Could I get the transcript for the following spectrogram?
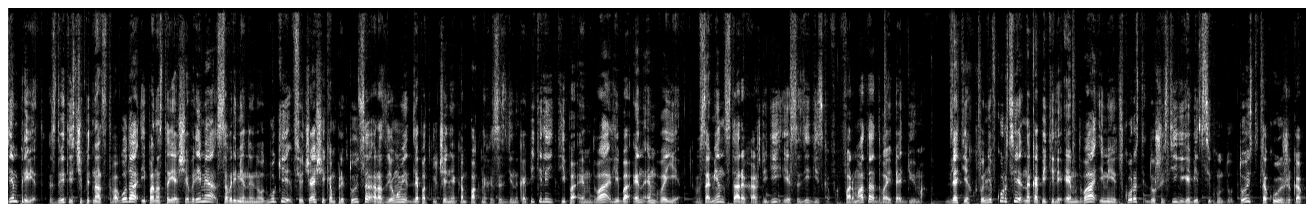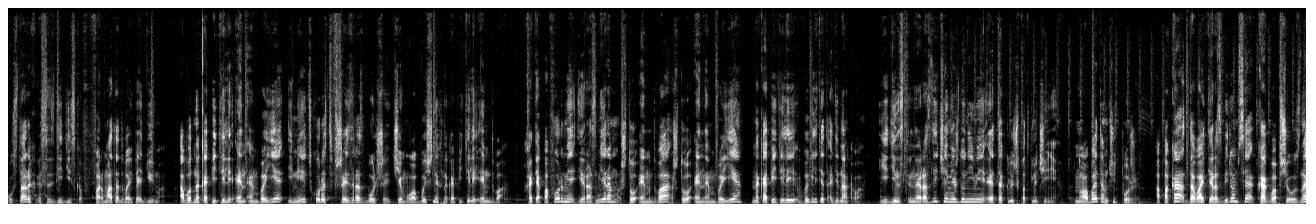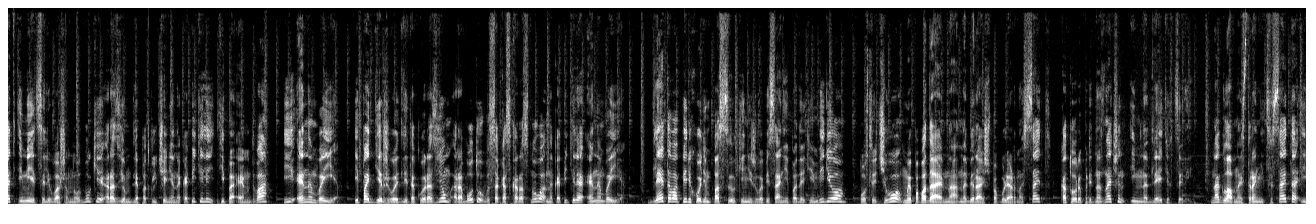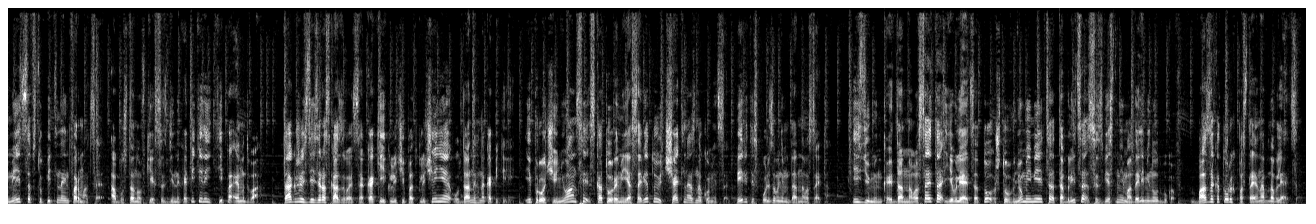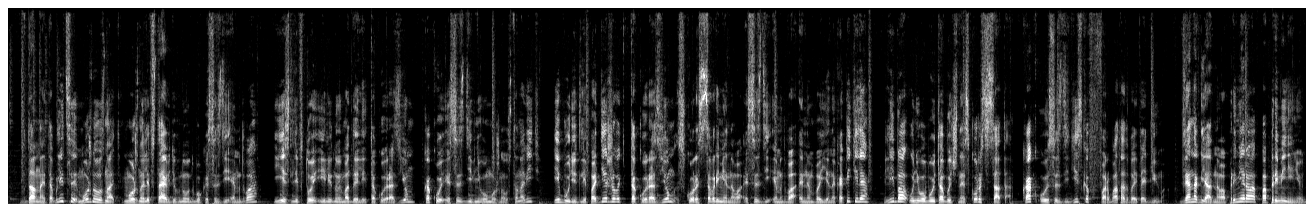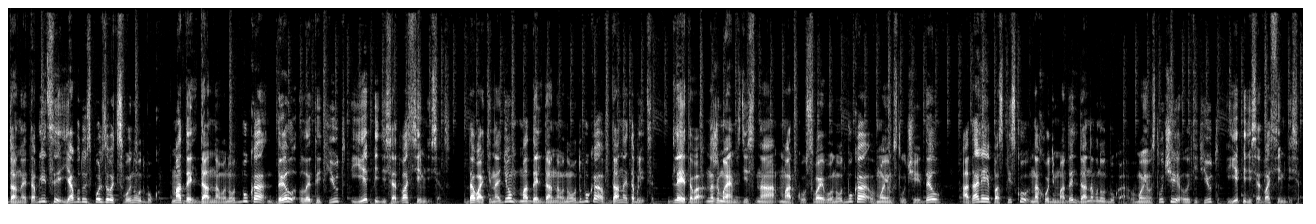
Всем привет! С 2015 года и по настоящее время современные ноутбуки все чаще комплектуются разъемами для подключения компактных SSD накопителей типа M2 либо NMVE взамен старых HDD и SSD дисков формата 2,5 дюйма. Для тех, кто не в курсе, накопители M2 имеют скорость до 6 гигабит в секунду, то есть такую же, как у старых SSD дисков формата 2,5 дюйма. А вот накопители NMVE имеют скорость в 6 раз больше, чем у обычных накопителей M2. Хотя по форме и размерам, что M2, что NMVE накопители выглядят одинаково. Единственное различие между ними это ключ подключения. Но об этом чуть позже. А пока давайте разберемся, как вообще узнать, имеется ли в вашем ноутбуке разъем для подключения накопителей типа M2 и NMVE, и поддерживает ли такой разъем работу высокоскоростного накопителя NMVE. Для этого переходим по ссылке ниже в описании под этим видео, после чего мы попадаем на набирающий популярность сайт, который предназначен именно для этих целей. На главной странице сайта имеется вступительная информация об установке SSD накопителей типа M2. Также здесь рассказывается, какие ключи подключения у данных накопителей и прочие нюансы, с которыми я советую тщательно ознакомиться перед использованием данного сайта. Изюминкой данного сайта является то, что в нем имеется таблица с известными моделями ноутбуков, база которых постоянно обновляется. В данной таблице можно узнать, можно ли вставить в ноутбук SSD M2, есть ли в той или иной модели такой разъем, какой SSD в него можно установить, и будет ли поддерживать такой разъем скорость современного SSD M2 NMVE накопителя, либо у него будет обычная скорость SATA, как у SSD дисков формата 2,5 дюйма. Для наглядного примера по применению данной таблицы я буду использовать свой ноутбук. Модель данного ноутбука Dell Latitude E5270. Давайте найдем модель данного ноутбука в данной таблице. Для этого нажимаем здесь на марку своего ноутбука, в моем случае Dell, а далее по списку находим модель данного ноутбука, в моем случае Latitude E5270.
